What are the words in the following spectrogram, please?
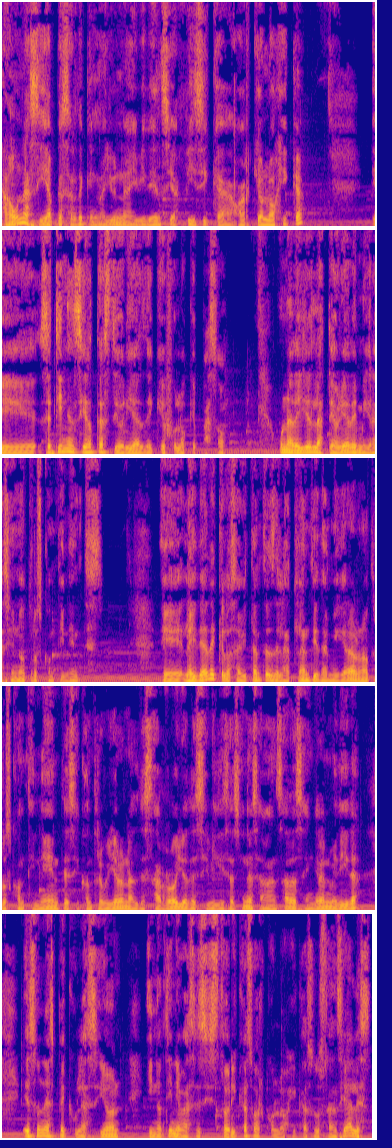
Aún así, a pesar de que no hay una evidencia física o arqueológica, eh, se tienen ciertas teorías de qué fue lo que pasó. Una de ellas es la teoría de migración a otros continentes. Eh, la idea de que los habitantes de la Atlántida migraron a otros continentes y contribuyeron al desarrollo de civilizaciones avanzadas en gran medida es una especulación y no tiene bases históricas o arqueológicas sustanciales.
